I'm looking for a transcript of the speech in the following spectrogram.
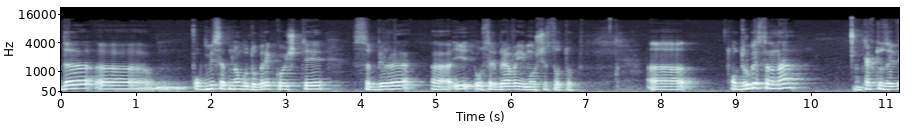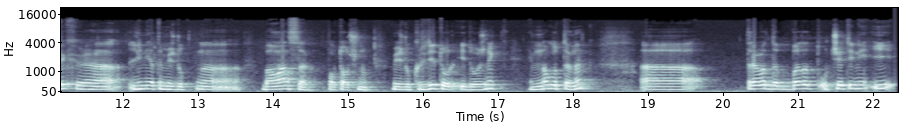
да а, обмислят много добре кой ще събира а, и осребрява имуществото. От друга страна, както заявих, линията между баланса, по-точно, между кредитор и длъжник е много тънък. Трябва да бъдат отчетени и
